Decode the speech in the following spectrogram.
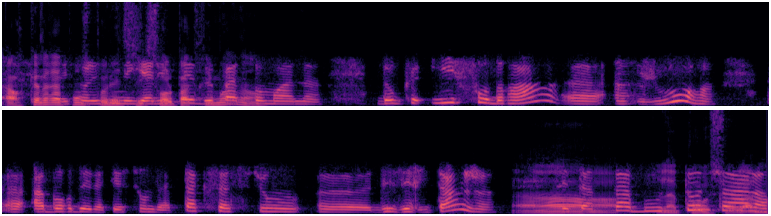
Alors, quelle réponse sur politique sur le patrimoine, de patrimoine. Donc, il faudra un jour aborder la question de la taxation des héritages. Ah, c'est un tabou total.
